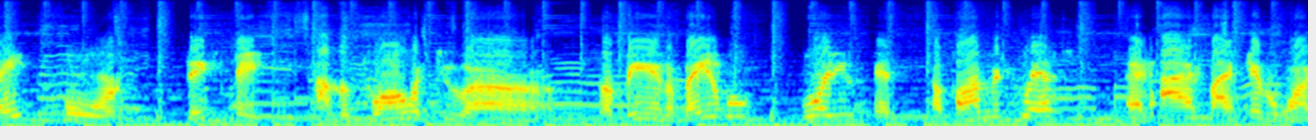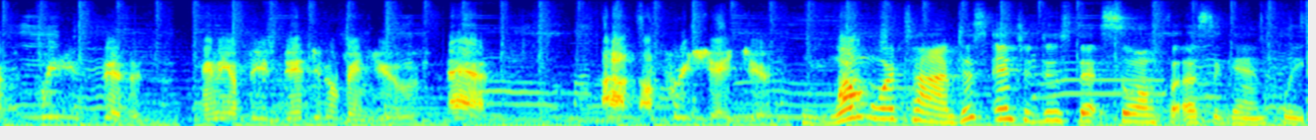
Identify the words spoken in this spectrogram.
8468. I look forward to uh, being available for you at upon request, and I invite everyone to please visit any of these digital venues, and I appreciate you. One more time, just introduce that song for us again, please.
